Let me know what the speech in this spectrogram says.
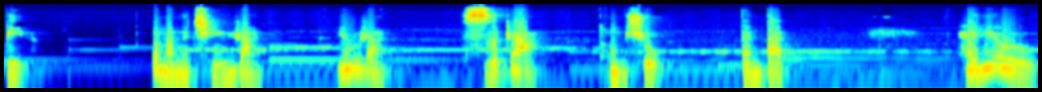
别，我们的亲人、友人、师长、同学等等。还有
